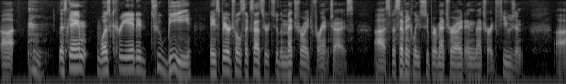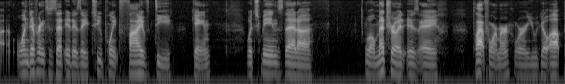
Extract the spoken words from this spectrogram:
Uh, this game was created to be a spiritual successor to the Metroid franchise uh, specifically Super Metroid and Metroid Fusion. Uh, one difference is that it is a 2.5D game, which means that, uh, well, Metroid is a platformer where you would go up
